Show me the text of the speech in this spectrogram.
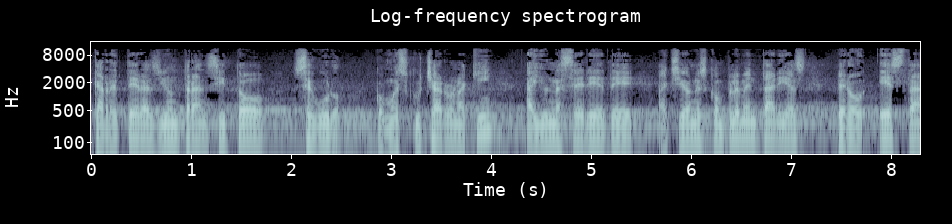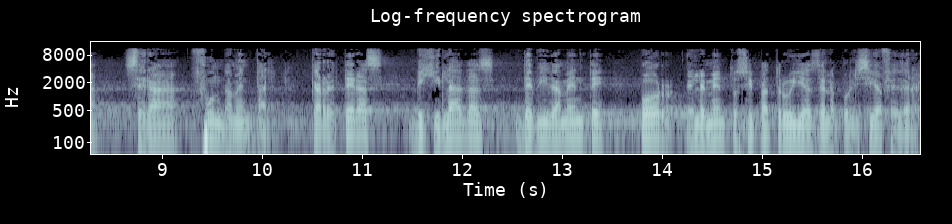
carreteras y un tránsito seguro. Como escucharon aquí, hay una serie de acciones complementarias, pero esta será fundamental. Carreteras vigiladas debidamente por elementos y patrullas de la Policía Federal.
